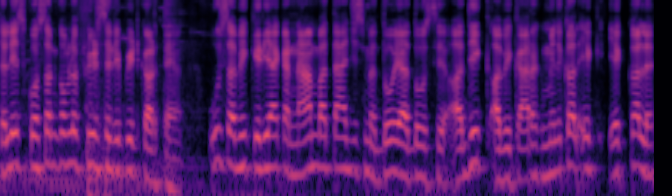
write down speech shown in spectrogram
चलिए इस क्वेश्चन को हम लोग फिर से रिपीट करते हैं। उस अभिक्रिया का नाम बताएँ, जिसमें दो या दो से अधिक अभिकारक मिलकर एक एकल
